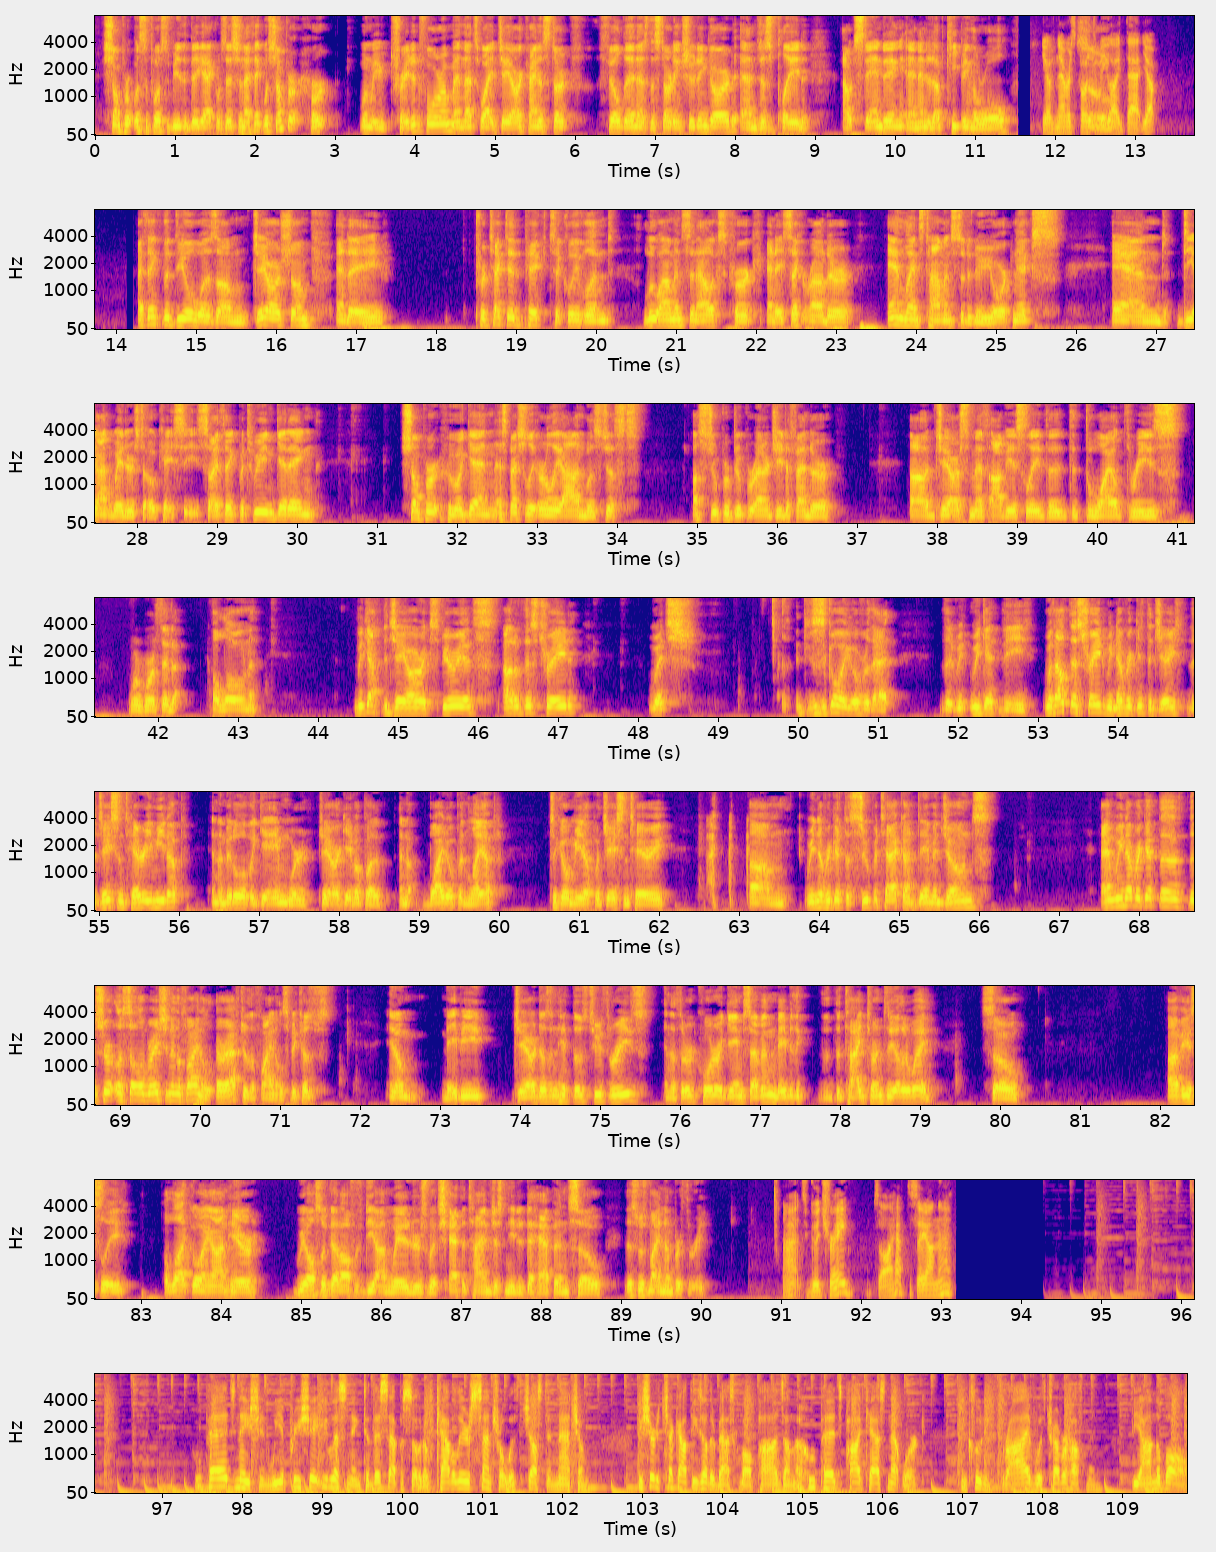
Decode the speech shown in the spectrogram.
Shumpert was supposed to be the big acquisition. I think was Shumpert hurt when we traded for him, and that's why Jr. kind of start filled in as the starting shooting guard and just played outstanding and ended up keeping the role. You was never supposed so, to be like that. Yep. I think the deal was um, J.R. Shump and a protected pick to Cleveland, Lou Amundson, Alex Kirk, and a second rounder, and Lance Thomas to the New York Knicks, and Dion Waiters to OKC. So I think between getting Shumpert, who again, especially early on, was just a super duper energy defender. Uh, J.R. Smith, obviously, the, the, the wild threes were worth it alone. We got the JR experience out of this trade, which just going over that. The, we, we get the without this trade, we never get the J, the Jason Terry meetup in the middle of a game where Jr. gave up a, a wide open layup to go meet up with Jason Terry. Um, we never get the soup attack on Damon Jones. And we never get the, the shirtless celebration in the final or after the finals because, you know, maybe JR doesn't hit those two threes in the third quarter of game seven. Maybe the, the, the tide turns the other way. So, obviously, a lot going on here. We also got off of Dion Waiters, which at the time just needed to happen. So, this was my number three. It's a good trade. That's all I have to say on that. Hoopheads Nation, we appreciate you listening to this episode of Cavaliers Central with Justin Matcham. Be sure to check out these other basketball pods on the Hoopheads Podcast Network, including Thrive with Trevor Huffman, Beyond the Ball,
